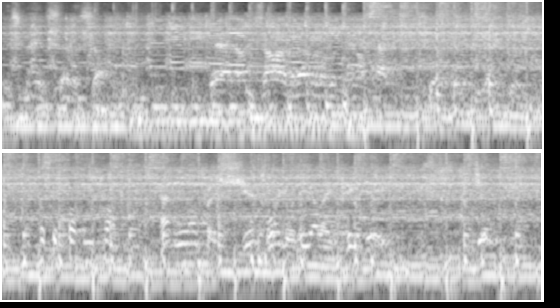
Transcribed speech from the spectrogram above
This man set us up. Yeah, I'm sorry, but I don't the the fuck That lump of shit worked with the LAPD. Jim,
